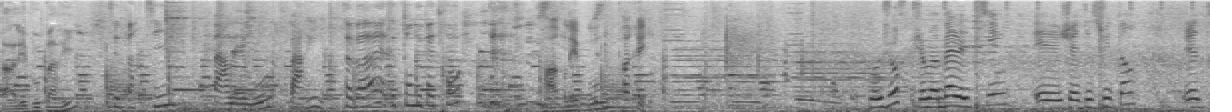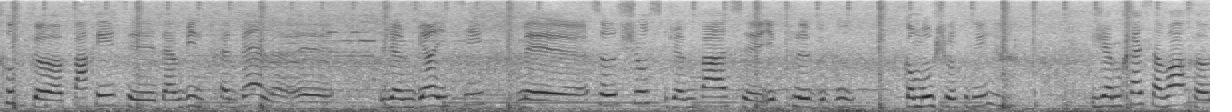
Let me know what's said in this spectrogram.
Parlez-vous Paris? C'est parti. Parlez-vous Paris? Ça va, la tête tourne pas trop? Parlez-vous Paris? Bonjour, je m'appelle Ting et j'ai 18 ans. Je trouve que Paris, c'est une ville très belle. et J'aime bien ici, mais seule chose que j'aime pas, c'est qu'il pleut beaucoup, comme aujourd'hui. J'aimerais savoir euh,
